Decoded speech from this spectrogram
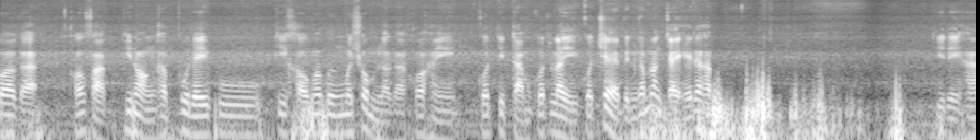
ว่าๆก็ ขอฝากพี่น้องครับผู้ใดผู้ที่เขามาเบิ่งมาชมแล้วก็ขอให้กดติดตามกดไลค์กดแชร์เป็นกำลังใจให้ด้วครับที่ได้หา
